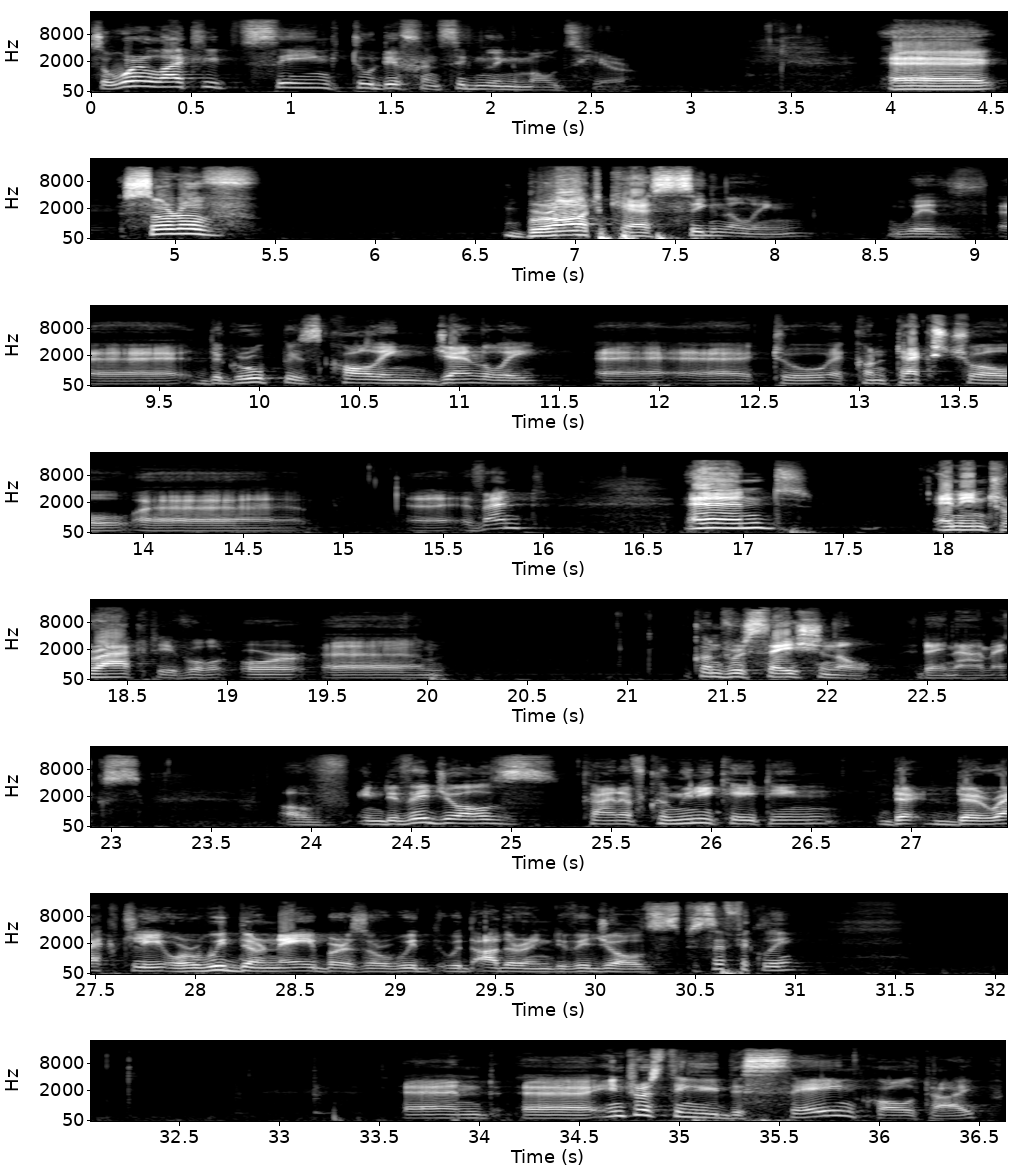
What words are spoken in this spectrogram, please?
So we're likely seeing two different signaling modes here. Uh, sort of broadcast signaling with uh, the group is calling generally uh, uh, to a contextual event and an interactive or, or um, conversational dynamics of individuals kind of communicating di directly or with their neighbors or with, with other individuals specifically. And uh, interestingly, the same call type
